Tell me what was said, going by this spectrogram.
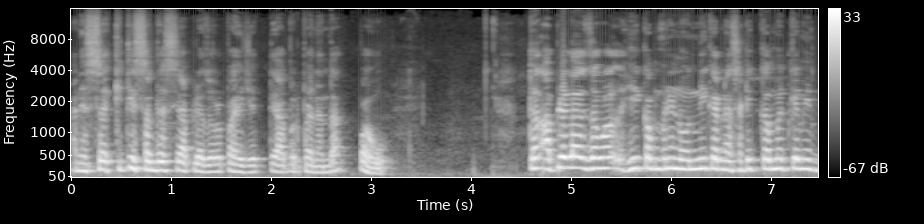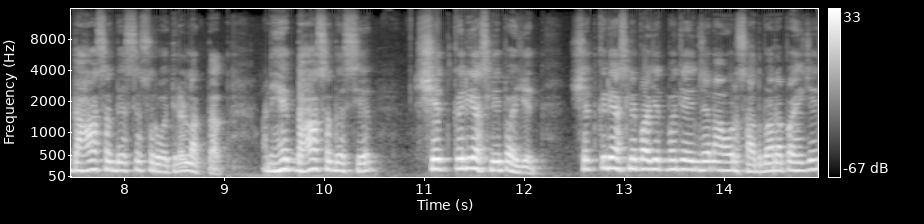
आणि स किती सदस्य आपल्याजवळ पाहिजेत ते आपण पहिल्यांदा पाहू. तर आपल्याला जवळ ही कंपनी नोंदणी करण्यासाठी कमीत कमी दहा सदस्य सुरुवातीला लागतात आणि हे दहा सदस्य शेतकरी असले पाहिजेत. शेतकरी असले पाहिजेत म्हणजे यांच्या नावावर सातबारा पाहिजे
